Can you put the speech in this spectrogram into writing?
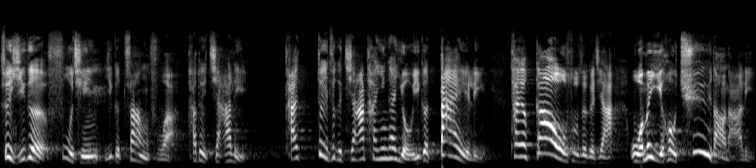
所以，一个父亲，一个丈夫啊，他对家里，他对这个家，他应该有一个带领，他要告诉这个家，我们以后去到哪里，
